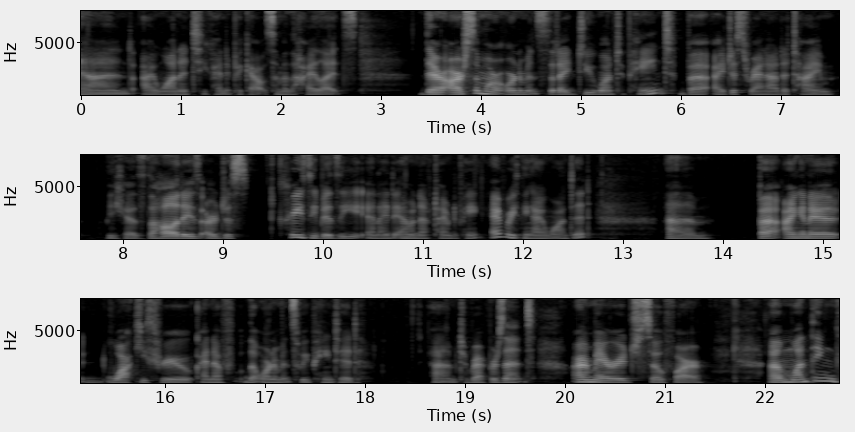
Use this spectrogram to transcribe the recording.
And I wanted to kind of pick out some of the highlights. There are some more ornaments that I do want to paint, but I just ran out of time because the holidays are just crazy busy and I didn't have enough time to paint everything I wanted. Um, but I'm going to walk you through kind of the ornaments we painted um, to represent our marriage so far. Um, one thing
